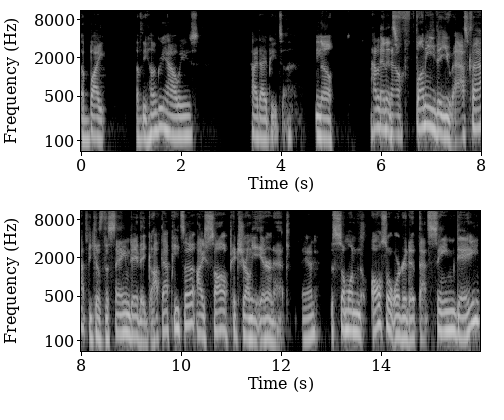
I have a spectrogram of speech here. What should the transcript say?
a bite of the Hungry Howie's tie dye pizza? No. And it's now, funny that you ask that because the same day they got that pizza, I saw a picture on the internet. and Someone also ordered it that same day,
